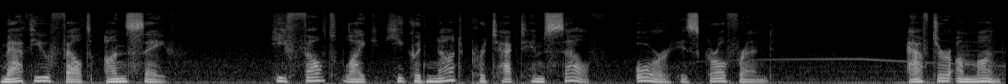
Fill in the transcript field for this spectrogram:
Matthew felt unsafe. He felt like he could not protect himself or his girlfriend. After a month,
